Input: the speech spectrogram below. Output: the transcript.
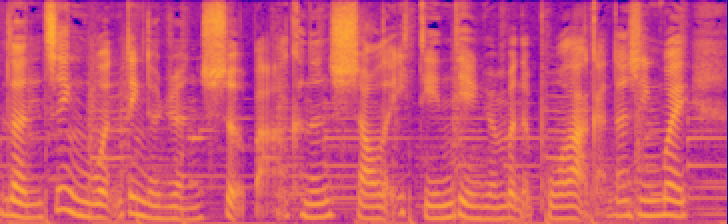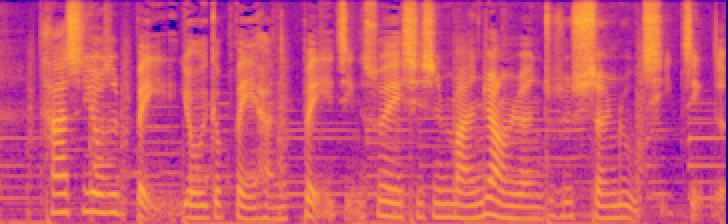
冷静稳定的人设吧，可能少了一点点原本的泼辣感，但是因为他是又是北有一个北韩的背景，所以其实蛮让人就是深入其境的。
